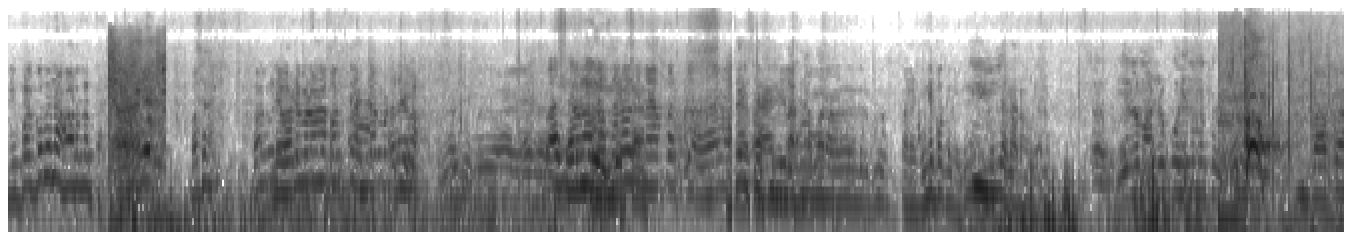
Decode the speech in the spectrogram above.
ನೀವು ಬಗ್ಗೋದು ನಾ ಹೊರದತ್ತ. ನೀವು ಹೊಡೆ ಬಿಡೋಣ ಬಗ್ತೀನಿ ಹಂಗೆ ಮಾಡ್ತೀವಿ. ನಿನ್ನೆ ಬಗ್ಗೆ ಏನ ಮಾಡ್ರಪ್ಪ ಏನು ಮತ್ತೆ ಸೋಕಾ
